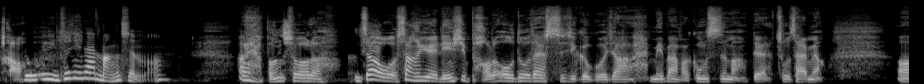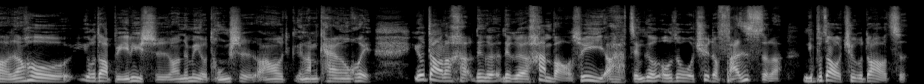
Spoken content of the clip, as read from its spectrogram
好，如玉，你最近在忙什么？哎呀，甭说了，你知道我上个月连续跑了欧洲，在十几个国家，没办法，公司嘛，对，出差没有，哦，然后又到比利时，然后那边有同事，然后跟他们开完会，又到了汉那个那个汉堡，所以啊，整个欧洲我去的烦死了，你不知道我去过多少次，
